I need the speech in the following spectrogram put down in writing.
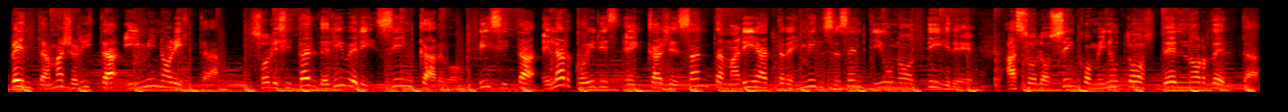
Venta mayorista y minorista. Solicita el delivery sin cargo. Visita el arco iris en calle Santa María 3061 Tigre, a solo 5 minutos del Nordelta.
